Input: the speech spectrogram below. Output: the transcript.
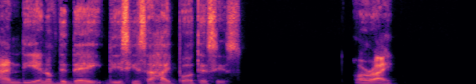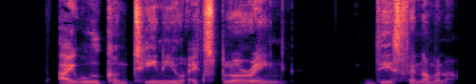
And the end of the day, this is a hypothesis. All right. I will continue exploring this phenomena.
